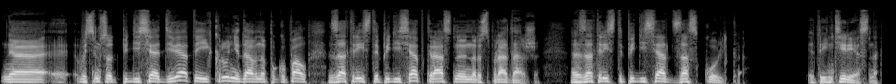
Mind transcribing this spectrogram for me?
859 икру недавно покупал за 350 красную на распродаже. За 350 за сколько? Это интересно.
